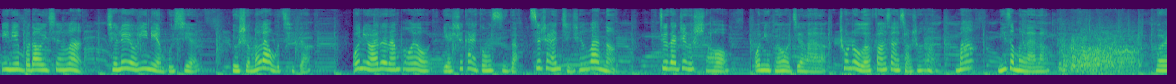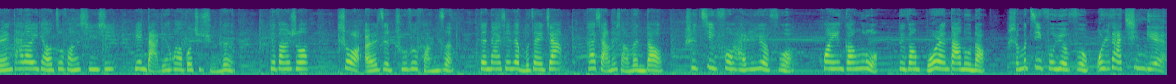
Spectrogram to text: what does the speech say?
一年不到一千万。”前女友一脸不屑，有什么了不起的？我女儿的男朋友也是开公司的，资产几千万呢。就在这个时候，我女朋友进来了，冲着我的方向小声喊：“妈，你怎么来了？”某人看到一条租房信息，便打电话过去询问，对方说是我儿子出租房子，但他现在不在家。他想了想，问道：“是继父还是岳父？”话音刚落，对方勃然大怒道：“什么继父岳父？我是他亲爹！”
